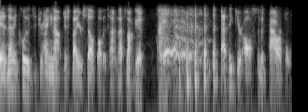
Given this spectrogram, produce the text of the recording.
And that includes if you're hanging out just by yourself all the time. That's not good. I think you're awesome and powerful.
